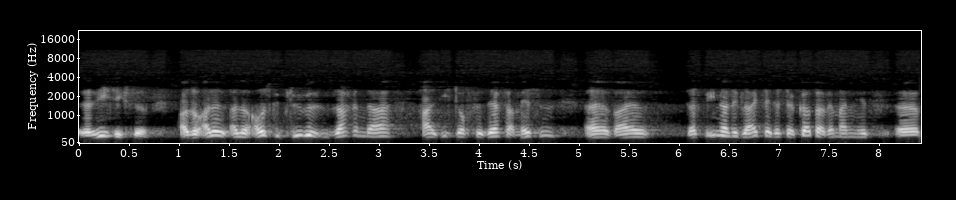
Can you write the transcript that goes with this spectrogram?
Das Wichtigste. Also alle, alle ausgeklügelten Sachen da halte ich doch für sehr vermessen, äh, weil das beinhaltet gleichzeitig, dass der Körper, wenn man jetzt äh,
